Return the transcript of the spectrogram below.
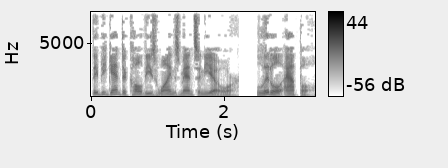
They began to call these wines manzanilla or little apple.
